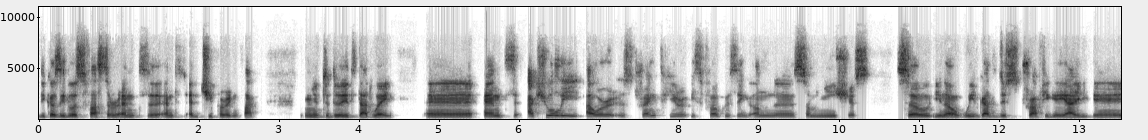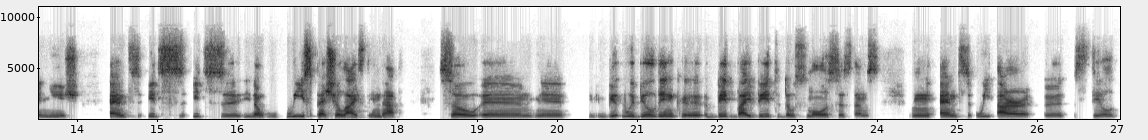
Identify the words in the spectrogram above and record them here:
because it was faster and uh, and and cheaper, in fact, to do it that way. Uh, and actually, our strength here is focusing on uh, some niches. So you know we've got this traffic AI uh, niche, and it's it's uh, you know we specialized in that. So um, uh, we're building bit by bit those smaller systems, um, and we are still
